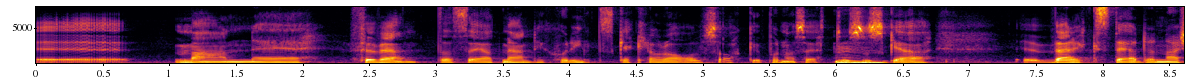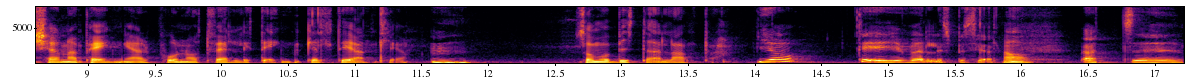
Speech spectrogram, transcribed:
eh, man eh, förväntar sig att människor inte ska klara av saker på något sätt. Och så ska eh, verkstäderna tjäna pengar på något väldigt enkelt egentligen. Som att byta en lampa. Ja, det är ju väldigt speciellt. Ja. Att, eh,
